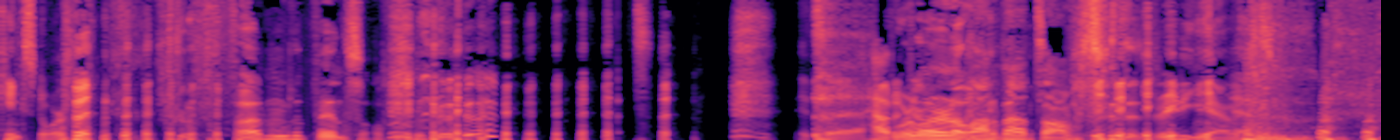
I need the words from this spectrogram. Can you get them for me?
kink store, but Fun with a pencil. it's a how to We're draw. learning a lot about Thomas with this reading habits.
